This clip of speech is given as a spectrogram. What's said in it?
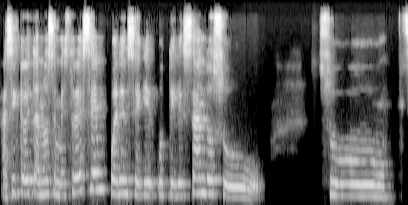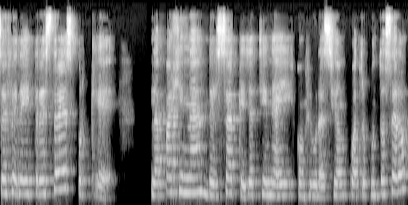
así que ahorita no se me estresen, pueden seguir utilizando su, su CFDI 3.3 porque la página del SAT que ya tiene ahí configuración 4.0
